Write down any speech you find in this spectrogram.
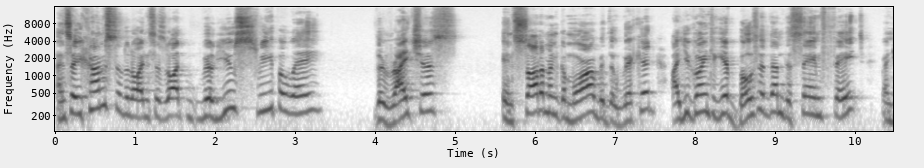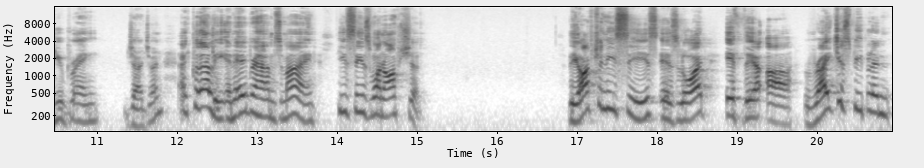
And so he comes to the Lord and says, Lord, will you sweep away the righteous in Sodom and Gomorrah with the wicked? Are you going to give both of them the same fate when you bring judgment? And clearly, in Abraham's mind, he sees one option. The option he sees is, Lord, if there are righteous people in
